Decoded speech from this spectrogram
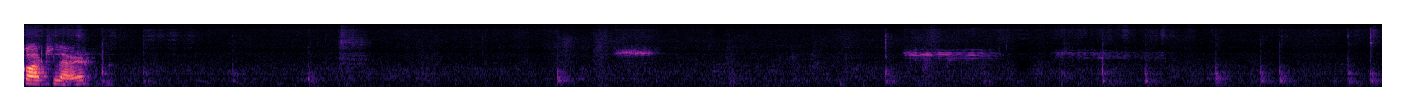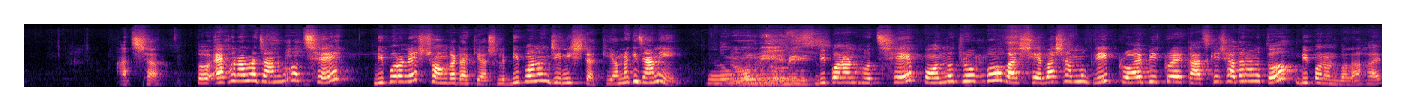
Kotler. আচ্ছা তো এখন আমরা জানব হচ্ছে বিপণনের সংজ্ঞাটা কি আসলে বিপণন জিনিসটা কি? আমরা কি জানি? বিপণন হচ্ছে পণ্যদ্রব্য বা সেবা সামগ্রী ক্রয় বিক্রয়ের কাজকে সাধারণত বিপণন বলা হয়।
